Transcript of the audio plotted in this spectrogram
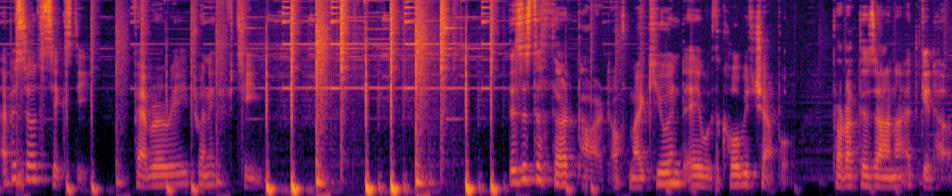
Episode 60, February 2015. This is the third part of my Q&A with Coby Chapple, product designer at GitHub.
